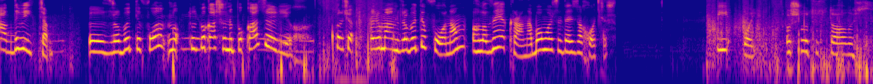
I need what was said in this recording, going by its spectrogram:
Так, дивіться. Е, Зробити фон. Ну, тут поки що не показує їх. Коротше, нажимаємо зробити фоном головний екран, або може десь захочеш. І. Ой, а що це сталося?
